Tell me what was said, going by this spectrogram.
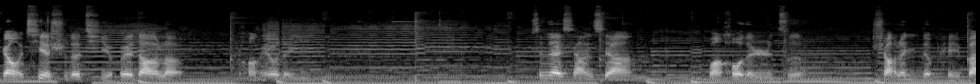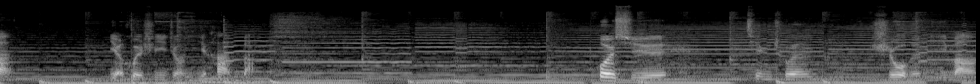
让我切实的体会到了朋友的意义。现在想想，往后的日子少了你的陪伴，也会是一种遗憾吧。或许青春使我们迷茫，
